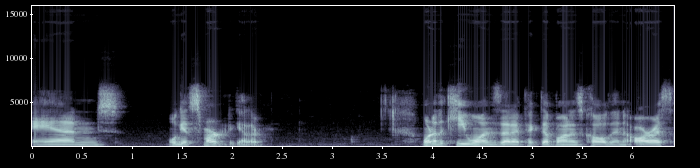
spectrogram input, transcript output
and we'll get smarter together. One of the key ones that I picked up on is called an RS,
